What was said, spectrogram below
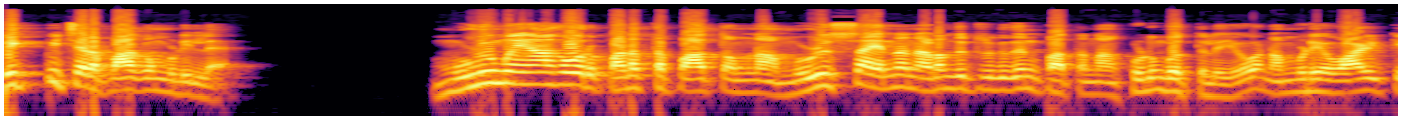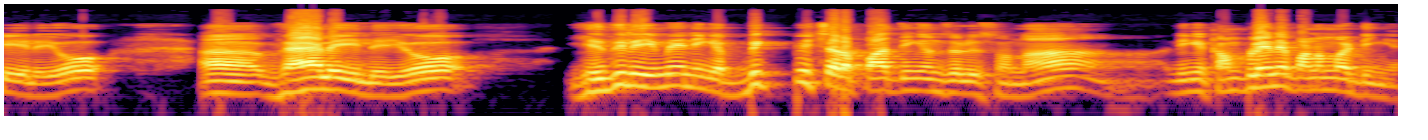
பிக் பிக்சரை பார்க்க முடியல. முழுமையாக ஒரு படத்தை பார்த்தோம்னா முழுசா என்ன நடந்துட்டு இருக்குதுன்னு பார்த்தோம்னா குடும்பத்திலேயோ நம்முடைய வாழ்க்கையிலேயோ வேலையிலேயோ எதுலையுமே நீங்க பிக் பிக்சரை பார்த்தீங்கன்னு சொல்லி சொன்னா நீங்க கம்ப்ளைண்டே பண்ண மாட்டீங்க.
